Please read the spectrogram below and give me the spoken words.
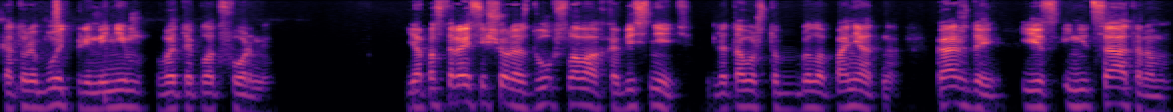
который будет применим в этой платформе. Я постараюсь еще раз в двух словах объяснить, для того, чтобы было понятно. Каждый из инициатором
